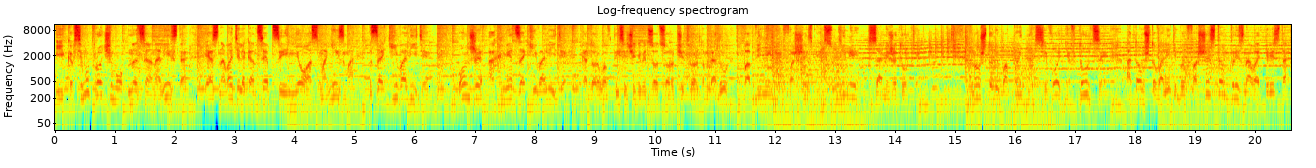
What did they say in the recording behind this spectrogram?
и, ко всему прочему, националиста и основателя концепции неоосманизма Заки Валиди, он же Ахмед Заки Валиди, которого в 1944 году по обвинению в фашизме судили сами же турки. Но что любопытно, сегодня в Турции о том, что Валиди был фашистом, признавать перестали.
